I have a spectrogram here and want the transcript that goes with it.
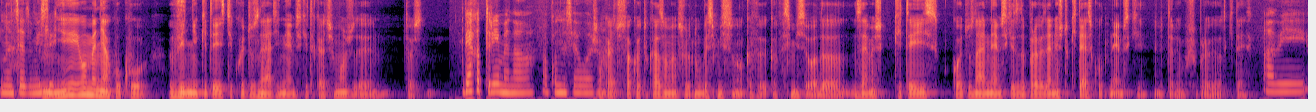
не се замислих. Ние имаме няколко видни китаисти, които знаят и немски, така че може да е... Тоест, Бяха три имена, ако не се лъжа. макар че това, което казваме е абсолютно безсмислено. Какъв е, какъв е смисъла да вземеш китаист, който знае немски, за да преведе нещо китайско от немски? Или да го ще преведе от китайски? Ами,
